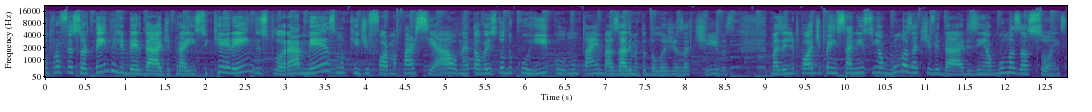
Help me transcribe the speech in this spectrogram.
o professor tendo liberdade para isso e querendo explorar, mesmo que de forma parcial, né? Talvez todo o currículo não está embasado em metodologias ativas, mas ele pode pensar nisso em algumas atividades, em algumas ações.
